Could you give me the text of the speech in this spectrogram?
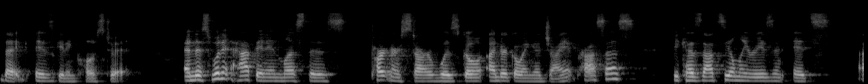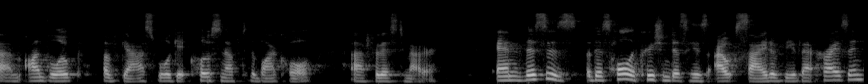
that is getting close to it. And this wouldn't happen unless this partner star was go undergoing a giant process, because that's the only reason its um, envelope of gas will get close enough to the black hole uh, for this to matter. And this is this whole accretion disk is outside of the event horizon.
